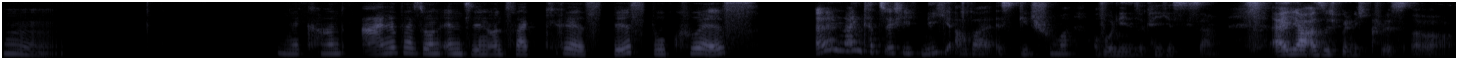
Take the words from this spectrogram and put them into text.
Hm. Mir kommt eine Person in den Sinn und zwar Chris. Bist du Chris? Äh, nein, tatsächlich nicht, aber es geht schon mal. Obwohl, nee, so kann ich jetzt nicht sagen. Äh, ja, also ich bin nicht Chris, aber.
